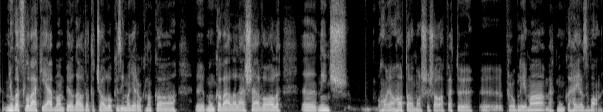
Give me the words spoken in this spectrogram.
Nyugat-Szlovákiában például, tehát a csallóközi magyaroknak a munkavállalásával nincs olyan hatalmas és alapvető probléma, mert munkahely az van.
